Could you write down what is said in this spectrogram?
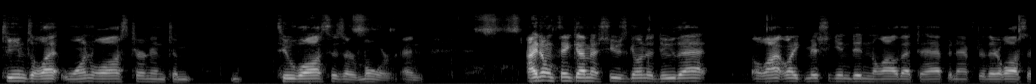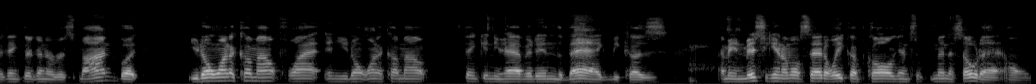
teams let one loss turn into two losses or more, and I don't think MSU is going to do that. A lot like Michigan didn't allow that to happen after their loss. I think they're going to respond, but you don't want to come out flat, and you don't want to come out thinking you have it in the bag because I mean, Michigan almost had a wake up call against Minnesota at home.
